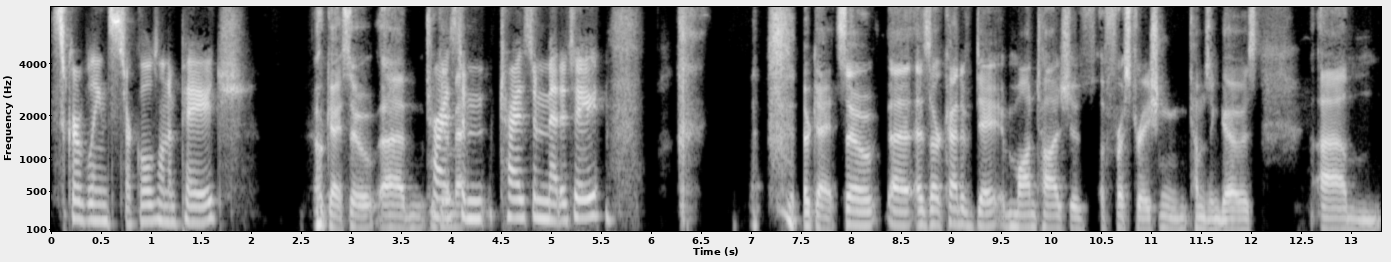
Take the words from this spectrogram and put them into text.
scribbling circles on a page. Okay, so um, Tries to tries to meditate. okay, so uh, as our kind of day montage of, of frustration comes and goes, um,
